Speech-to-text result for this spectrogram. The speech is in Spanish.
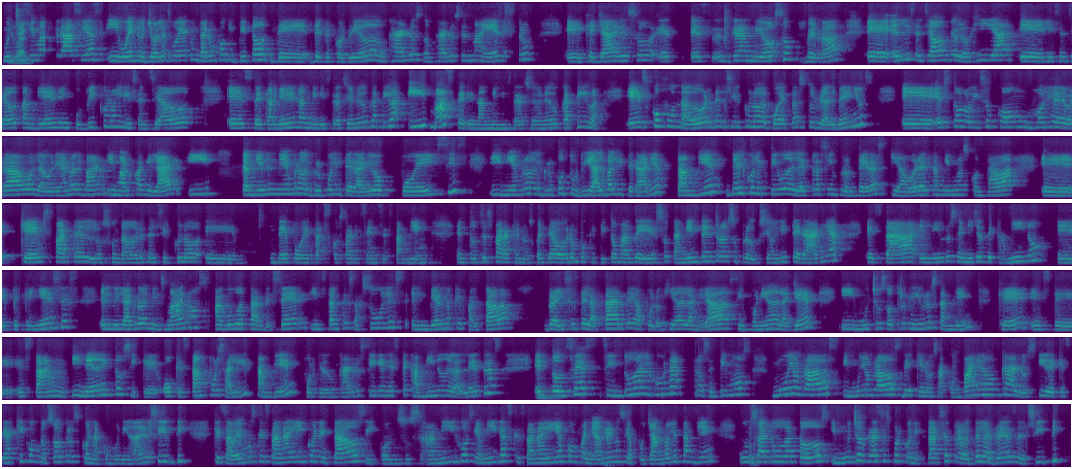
Muchísimas gracias. Y bueno, yo les voy a contar un poquitito de, del recorrido de don Carlos. Don Carlos es maestro, eh, que ya eso es, es, grandioso, ¿verdad? Eh, es licenciado en biología, eh, licenciado también en currículum, licenciado este, también en administración educativa y máster en administración educativa. Es cofundador del Círculo de Poetas Turrialbeños eh, esto lo hizo con Jorge de Bravo, Laureano Albán y Marco Aguilar y también es miembro del grupo literario Poesis y miembro del grupo Turrialba Literaria, también del colectivo de Letras Sin Fronteras y ahora él también nos contaba eh, que es parte de los fundadores del Círculo eh, de Poetas Costarricenses también. Entonces, para que nos cuente ahora un poquitito más de eso, también dentro de su producción literaria, está el libro Semillas de Camino, eh, Pequeñeces, El Milagro de Mis Manos, Agudo Atardecer, Instantes Azules, El Invierno que Faltaba, Raíces de la Tarde, Apología de la Mirada, Sinfonía del Ayer y muchos otros libros también que este, están inéditos y que, o que están por salir también, porque don Carlos sigue en este camino de las letras entonces, sin duda alguna, nos sentimos muy honradas y muy honrados de que nos acompañe don Carlos y de que esté aquí con nosotros, con la comunidad del CIFDI, que sabemos que están ahí conectados y con sus amigos y amigas que están ahí acompañándonos y apoyándole también. Un saludo a todos y muchas gracias por conectarse a través de las redes del CIFDI.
